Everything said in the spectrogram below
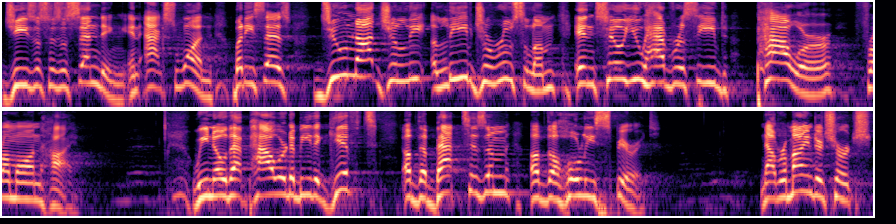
Jesus is ascending in Acts 1, but he says, Do not leave Jerusalem until you have received power from on high. We know that power to be the gift of the baptism of the Holy Spirit. Now, reminder, church,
